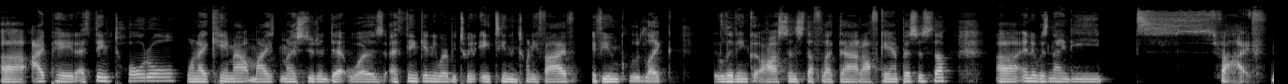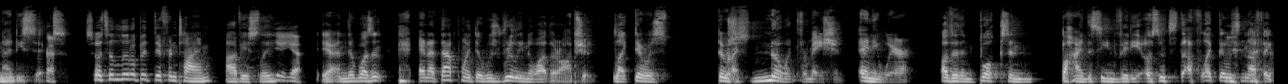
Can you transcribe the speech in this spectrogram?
uh, I paid, I think total when I came out, my my student debt was I think anywhere between eighteen and twenty five, if you include like living costs and stuff like that off campus and stuff. Uh, and it was 95, 96. Okay. So it's a little bit different time, obviously. Yeah, yeah, yeah. And there wasn't, and at that point there was really no other option. Like there was, there was right. just no information anywhere other than books and behind the scene videos and stuff. Like there was nothing.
